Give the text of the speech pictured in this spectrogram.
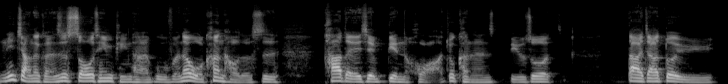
你讲的可能是收听平台部分，那我看好的是它的一些变化，就可能比如说大家对于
